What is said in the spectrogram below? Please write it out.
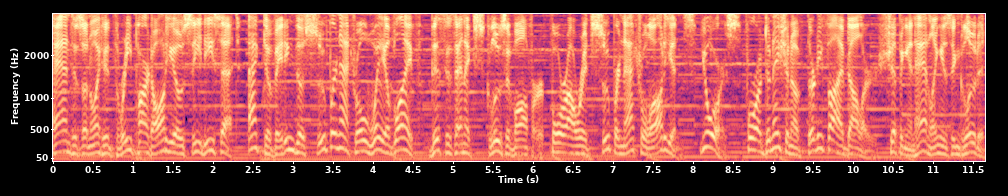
and his anointed three part audio CD set, Activating the Supernatural Way of Life. This is an exclusive offer for our It's Supernatural audience. Yours for a donation of $35. Shipping and handling is included.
